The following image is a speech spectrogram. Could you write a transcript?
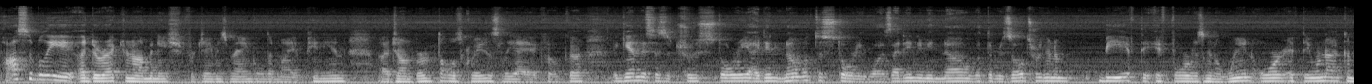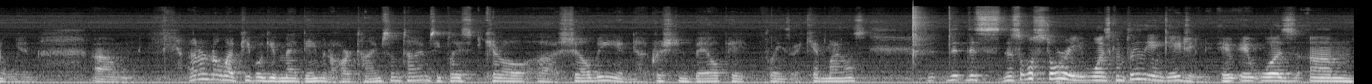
possibly a director nomination for James Mangold, in my opinion. Uh, Jon Bernthal was great as Lee Iacocca. Again, this is a true story. I didn't know what the story was. I didn't even know what the results were going to be if the, if Ford was going to win or if they were not going to win. Um, I don't know why people give Matt Damon a hard time sometimes. He plays Carroll uh, Shelby, and uh, Christian Bale pay, plays uh, Ken Miles. Th- this this whole story was completely engaging. It, it was um,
